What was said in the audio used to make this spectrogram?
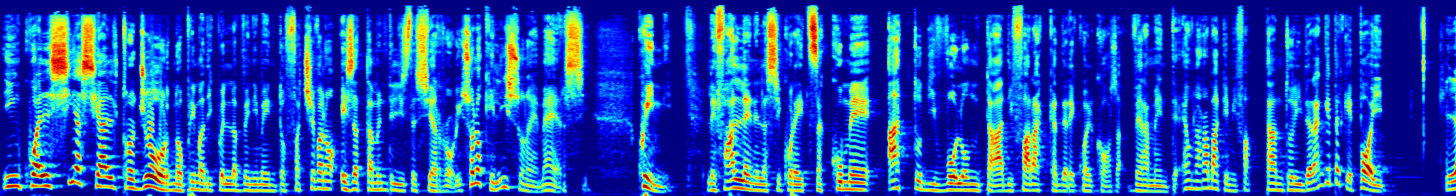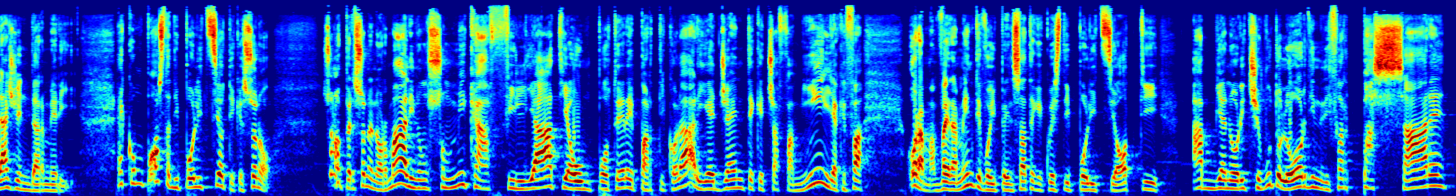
in qualsiasi altro giorno prima di quell'avvenimento facevano esattamente gli stessi errori, solo che lì sono emersi. Quindi, le falle nella sicurezza come atto di volontà di far accadere qualcosa, veramente è una roba che mi fa tanto ridere, anche perché poi la gendarmerie è composta di poliziotti che sono sono persone normali, non sono mica affiliati a un potere particolare, è gente che ha famiglia, che fa... Ora, ma veramente voi pensate che questi poliziotti abbiano ricevuto l'ordine di far passare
